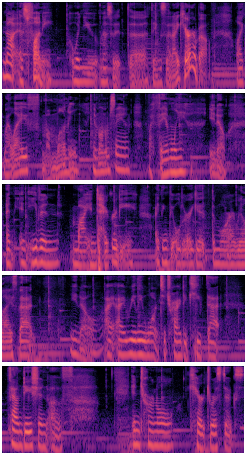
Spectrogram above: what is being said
not as funny when you mess with the things that I care about, like my life, my money, you know what I'm saying? My family, you know, and, and even my integrity. I think the older I get, the more I realize that, you know, I, I really want to try to keep that foundation of internal characteristics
